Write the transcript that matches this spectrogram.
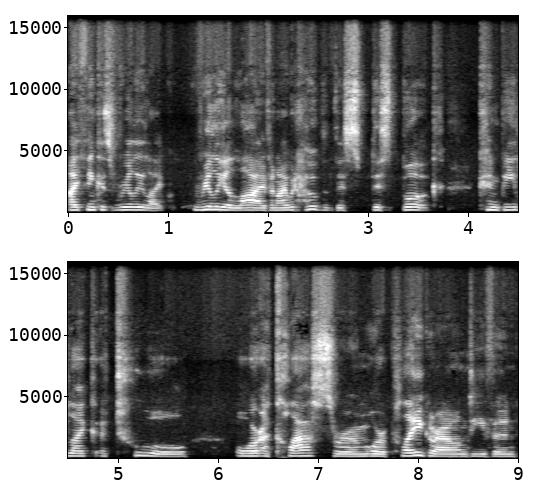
I think is really like really alive. And I would hope that this this book can be like a tool or a classroom or a playground even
